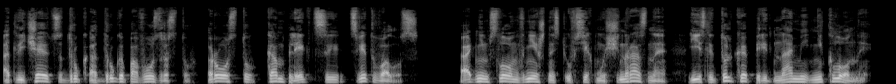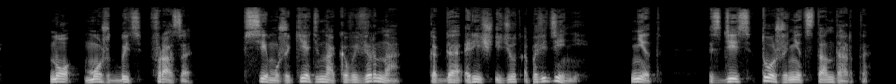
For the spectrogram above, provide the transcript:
отличаются друг от друга по возрасту, росту, комплекции, цвету волос. Одним словом, внешность у всех мужчин разная, если только перед нами не клоны. Но, может быть, фраза «все мужики одинаковы» верна, когда речь идет о поведении. Нет, здесь тоже нет стандарта.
